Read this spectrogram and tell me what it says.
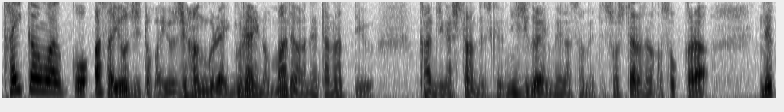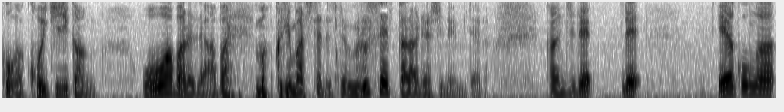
体感はこう朝4時とか4時半ぐらいぐらいのまでは寝たなっていう感じがしたんですけど、2時ぐらいに目が覚めて、そしたらなんかそっから猫が小1時間大暴れで暴れまくりましてですね、うるせえったらありゃしねえみたいな感じで、で、エアコンが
